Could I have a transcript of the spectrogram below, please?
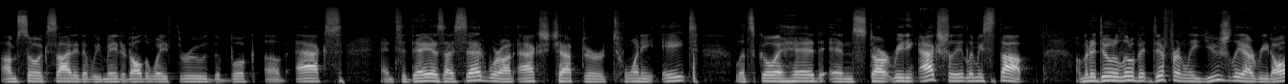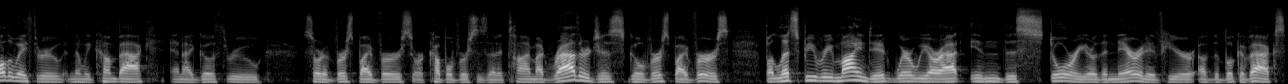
I'm so excited that we made it all the way through the book of Acts. And today, as I said, we're on Acts chapter 28. Let's go ahead and start reading. Actually, let me stop. I'm going to do it a little bit differently. Usually, I read all the way through, and then we come back and I go through sort of verse by verse or a couple verses at a time. I'd rather just go verse by verse, but let's be reminded where we are at in this story or the narrative here of the book of Acts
